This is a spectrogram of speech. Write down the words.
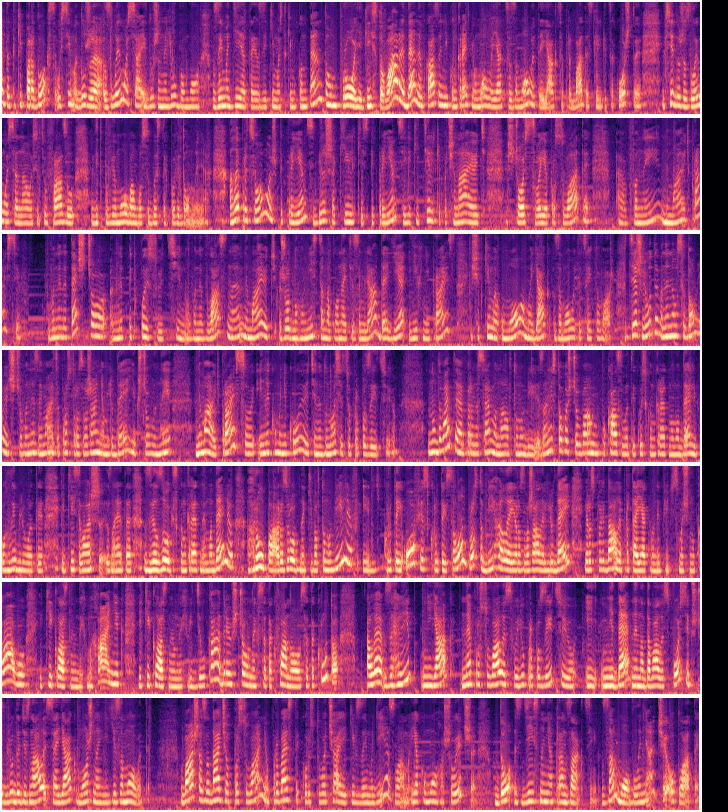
Знаєте, такий парадокс. Усі ми дуже злимося і дуже не любимо взаємодіяти з якимось таким контентом про якісь товари, де не вказані конкретні умови, як це замовити, як це придбати, скільки це коштує. І всі дуже злимося на ось цю фразу відповімо вам в особистих повідомленнях. Але при цьому ж підприємці, більша кількість підприємців, які тільки починають щось своє просувати, е, вони не мають прайсів. Вони не те, що не підписують ціну, вони власне не мають жодного місця на планеті Земля, де є їхній прайс і чіткими умовами, як замовити цей товар. І ці ж люди вони не усвідомлюють, що вони займаються просто розважанням людей, якщо вони не мають прайсу і не комунікують і не доносять цю пропозицію. Ну, давайте перенесемо на автомобілі. Замість того, щоб вам показувати якусь конкретну модель і поглиблювати якийсь ваш, знаєте, зв'язок з конкретною моделлю, група розробників автомобілів і крутий офіс, крутий салон просто бігали і розважали людей і розповідали про те, як вони п'ють смачну каву, який класний в них механік, який класний у них відділ кадрів, що у них все так фаново, все так круто. Але взагалі б ніяк не просували свою пропозицію і ніде не надавали спосіб, щоб люди дізналися, як можна її замовити. Ваша задача в просуванню провести користувача, який взаємодіє з вами, якомога швидше до здійснення транзакцій, замовлення чи оплати.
